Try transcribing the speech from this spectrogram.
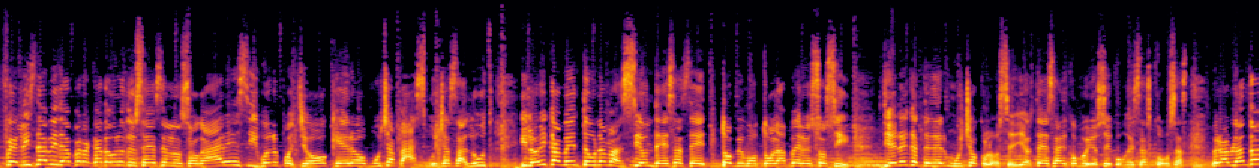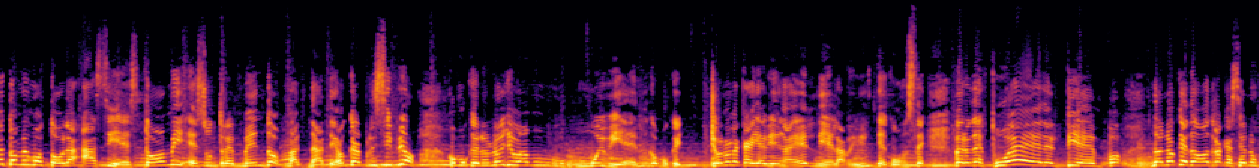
feliz Navidad para cada uno de ustedes en los hogares y bueno, pues yo quiero mucha paz, mucha salud y lógicamente una mansión de esas de Tommy Motola, pero eso sí, tiene que tener mucho closet, ya ustedes saben cómo yo soy con estas cosas. Pero hablando de Tommy Motola, así es, Tommy es un tremendo magnate, aunque al principio como que no nos llevamos muy bien, como que yo no le caía bien a él ni él a mí, que conste, pero después del tiempo no nos quedó otra que hacernos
